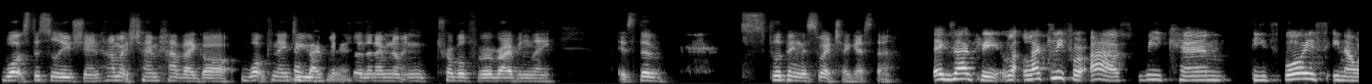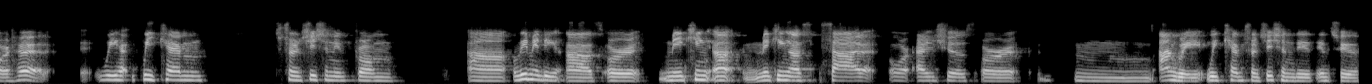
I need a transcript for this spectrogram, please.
what's the solution? How much time have I got? What can I do exactly. to make sure that I'm not in trouble for arriving late? It's the flipping the switch, I guess, there. Exactly. L- luckily for us, we can, this voice in our head, we, we can transition it from uh, limiting us or making uh, making us sad or anxious or um, angry, we can transition this into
